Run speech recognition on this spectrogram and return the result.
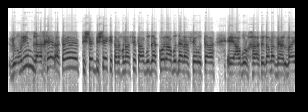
ואומרים לאחר, אתה תשב בשקט, אנחנו נעשה את העבודה, כל העבודה נעשה אותה אה, עבורך, אתה יודע מה, והלוואי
